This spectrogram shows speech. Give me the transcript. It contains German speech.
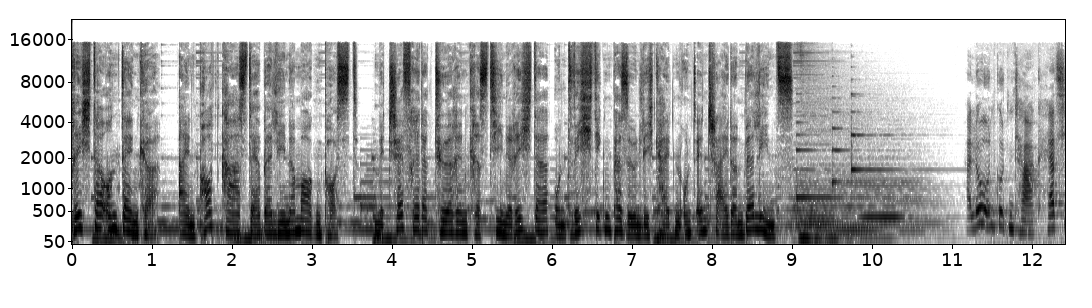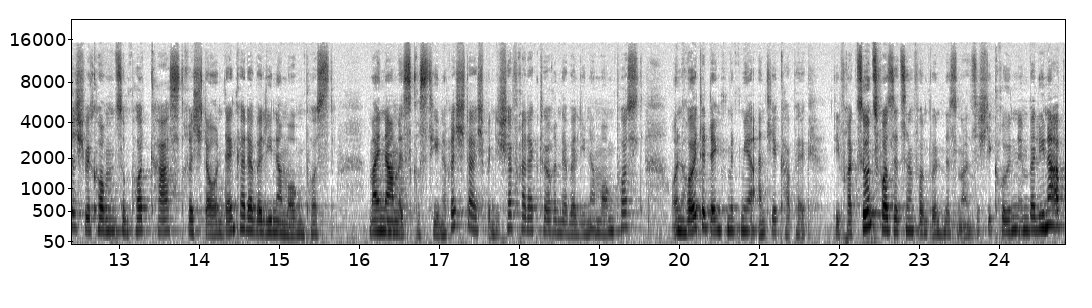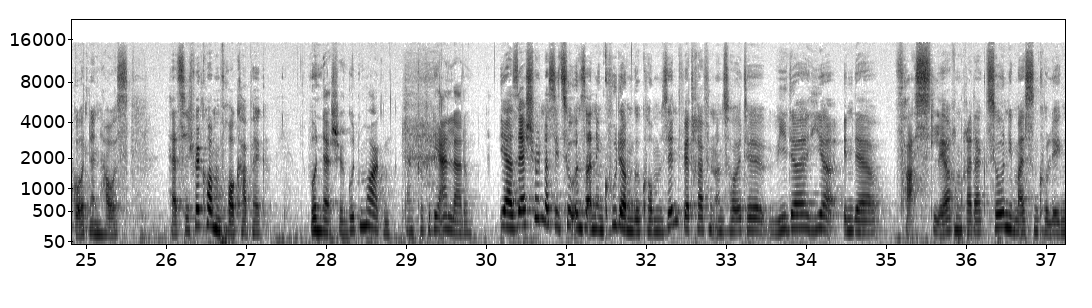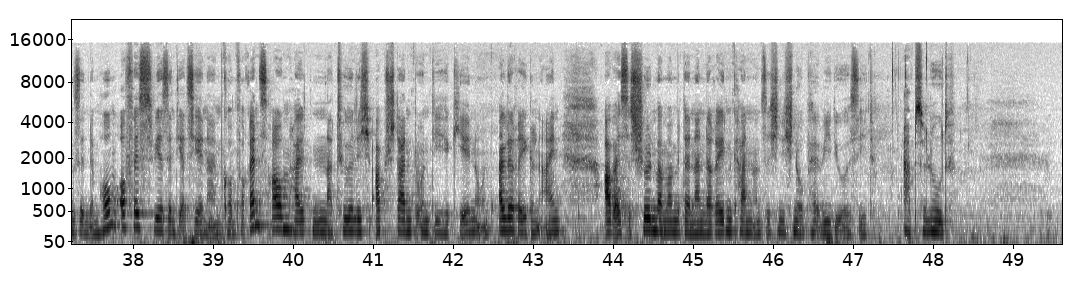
Richter und Denker, ein Podcast der Berliner Morgenpost mit Chefredakteurin Christine Richter und wichtigen Persönlichkeiten und Entscheidern Berlins. Hallo und guten Tag. Herzlich willkommen zum Podcast Richter und Denker der Berliner Morgenpost. Mein Name ist Christine Richter, ich bin die Chefredakteurin der Berliner Morgenpost und heute denkt mit mir Antje Kapek, die Fraktionsvorsitzende von Bündnis 90 Die Grünen im Berliner Abgeordnetenhaus. Herzlich willkommen, Frau Kapek. Wunderschönen guten Morgen. Danke für die Einladung. Ja, sehr schön, dass Sie zu uns an den Kudamm gekommen sind. Wir treffen uns heute wieder hier in der fast leeren Redaktion. Die meisten Kollegen sind im Homeoffice. Wir sind jetzt hier in einem Konferenzraum, halten natürlich Abstand und die Hygiene und alle Regeln ein. Aber es ist schön, wenn man miteinander reden kann und sich nicht nur per Video sieht. Absolut.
